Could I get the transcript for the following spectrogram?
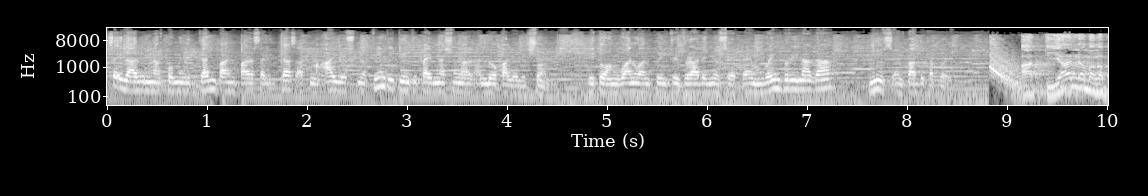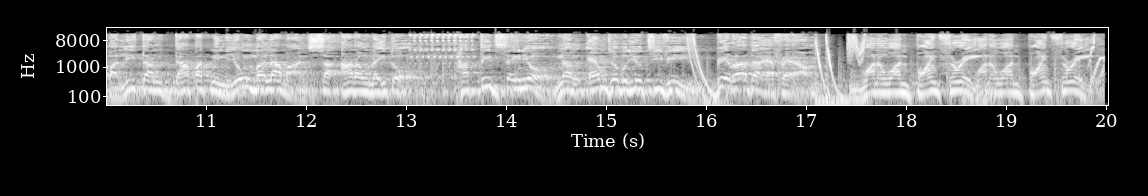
sa ilalim ng Kumilig Ganban para sa ligtas at maayos na 2025 national and local election. Ito ang 11.3 Brada News FM Wayne Burinaga, News and Public Affairs. At yan ang mga balitang dapat ninyong malaman sa araw na ito. Hatid sa inyo ng MWTV Birada FM 101.3 101.3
